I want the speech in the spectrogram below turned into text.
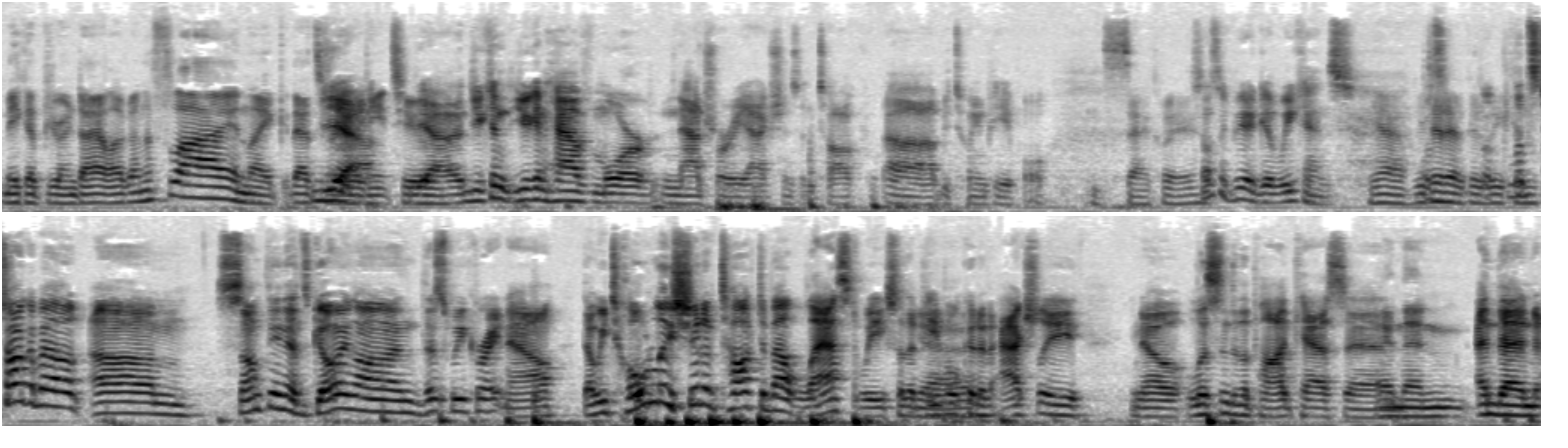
make up your own dialogue on the fly and like that's yeah, really neat too. yeah. You can you can have more natural reactions and talk uh, between people. Exactly. Sounds like we had good weekends. Yeah, we Let's, did have good weekend. let's talk about um, something that's going on this week right now that we totally should have talked about last week, so that people could have actually you know, listened to the podcast and and then and then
